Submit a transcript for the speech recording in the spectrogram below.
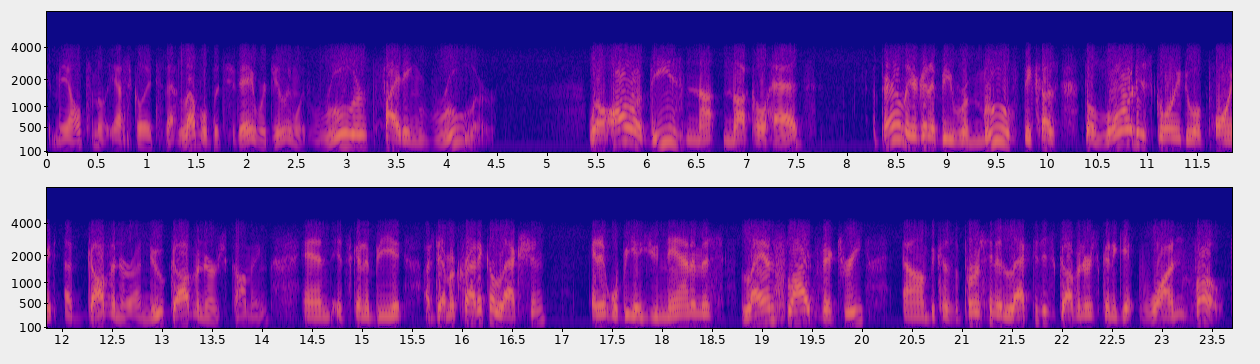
it may ultimately escalate to that level. But today we're dealing with ruler fighting ruler. Well, all of these knuckleheads apparently are going to be removed because the Lord is going to appoint a governor. A new governor's coming, and it's going to be a democratic election, and it will be a unanimous landslide victory um, because the person elected as governor is going to get one vote.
